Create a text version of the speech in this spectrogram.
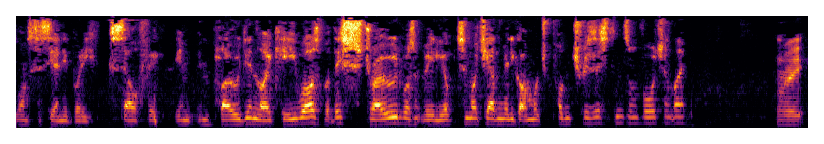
wants to see anybody self imploding like he was, but this Strode wasn't really up to much. He hadn't really got much punch resistance, unfortunately. Right.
